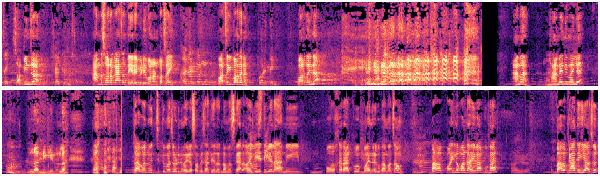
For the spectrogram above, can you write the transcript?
सकिन्छ? सकिन्छ। आमा छोरोको आज धेरै भिडियो बनाउनु पर्छ है? पर्छ कि पर्दैन? पर्दैन। पर्दैन? आमा थामे नि मैले? ल निक्लिनु ल। ट्राभल विथ जितुमा जोडिनु भएका सबै साथीहरूलाई नमस्कार। अहिले यति बेला हामी पोखराको महेन्द्र गुफामा छौँ। बाबा पहिलोपल्ट है बा गुफा? हजुर। बाबा कहाँदेखि हजुर?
